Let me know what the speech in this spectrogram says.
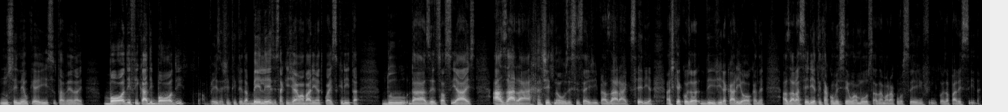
não sei nem o que é isso, tá vendo aí? Bode, ficar de bode, talvez a gente entenda. Beleza, isso aqui já é uma variante com a escrita do, das redes sociais. Azará, a gente não usa esse Sergipe, azará, que seria, acho que é coisa de gira carioca, né? Azará seria tentar convencer uma moça a namorar com você, enfim, coisa parecida.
